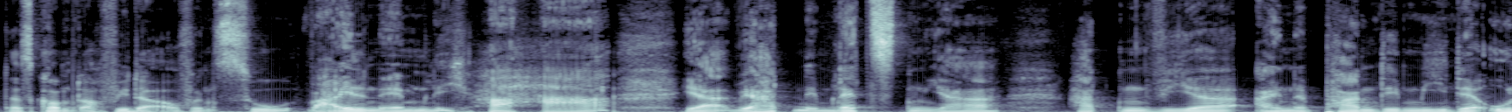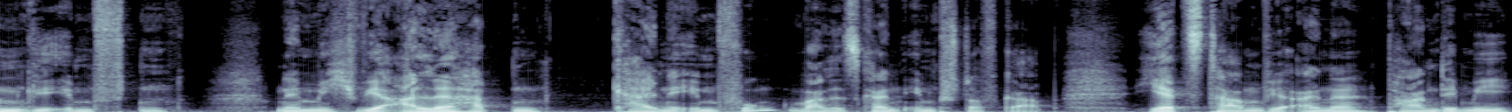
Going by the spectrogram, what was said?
das kommt auch wieder auf uns zu, weil nämlich, haha, ja, wir hatten im letzten Jahr, hatten wir eine Pandemie der Ungeimpften. Nämlich wir alle hatten keine Impfung, weil es keinen Impfstoff gab. Jetzt haben wir eine Pandemie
